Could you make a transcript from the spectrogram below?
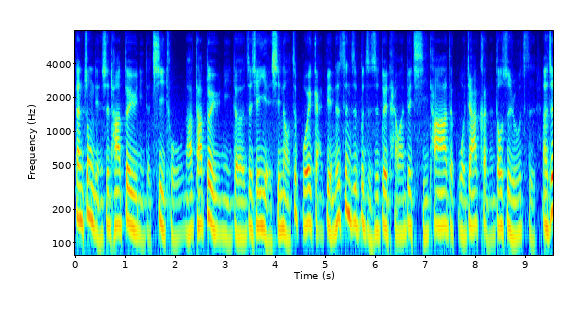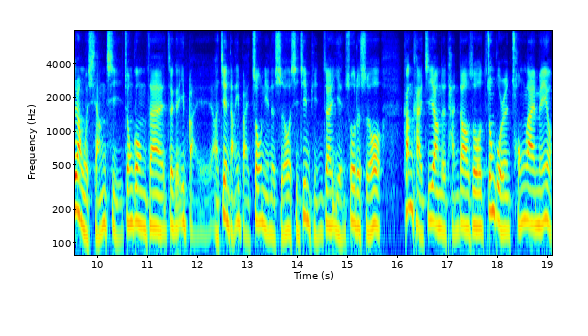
但重点是他对于你的企图，然后他对于你的这些野心哦，这不会改变。那甚至不只是对台湾，对其他的国家可能都是如此。呃，这让我想起中共在这个一百啊建党一百周年的时候，习近平在演说的时候。慷慨激昂地谈到说，中国人从来没有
